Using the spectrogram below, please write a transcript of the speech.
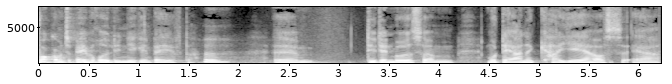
for at komme tilbage på rød linje igen bagefter. Mm. Øh, det er den måde, som moderne karriere også er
